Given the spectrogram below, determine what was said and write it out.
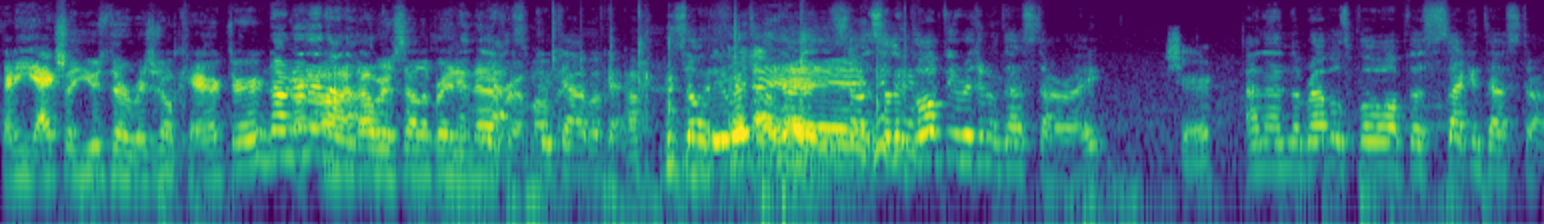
That he actually used the original character? No, no, Or- no, oh, no, I thought we were celebrating that yes, for a moment. Good job, okay. Okay. So the Yeah, original, that was- so, so they blow up the original Death Star, right? Sure. And then the rebels blow up the second Death Star,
